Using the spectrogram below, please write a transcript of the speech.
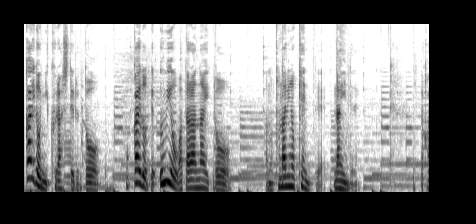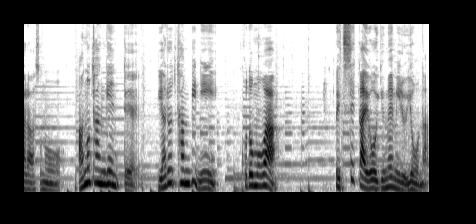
海道に暮らしてると北海道って海を渡らないとあの隣の県ってないんでねだからそのあの単元ってやるたんびに子供は別世界を夢見るような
